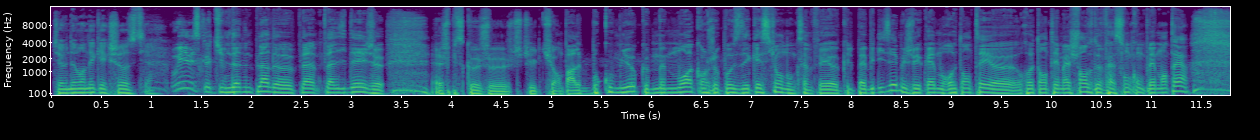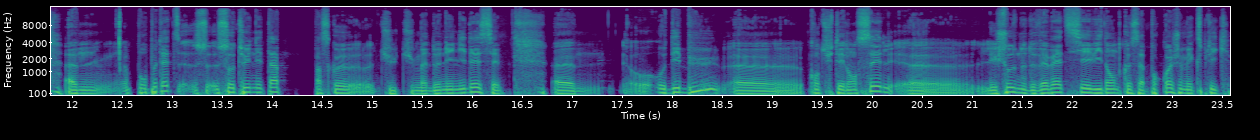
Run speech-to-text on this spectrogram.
Tu vas me demander quelque chose, tiens. Oui, parce que tu me donnes plein de plein, plein d'idées. Je, parce que je, tu, en parles beaucoup mieux que même moi quand je pose des questions, donc ça me fait euh, culpabiliser. Mais je vais quand même retenter, euh, retenter ma chance de façon complémentaire euh, pour peut-être sauter une étape parce que tu, m'as donné une idée, c'est euh, au, début, euh, quand tu t'es lancé, euh, les choses ne devaient pas être si évidentes que ça. Pourquoi je m'explique?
